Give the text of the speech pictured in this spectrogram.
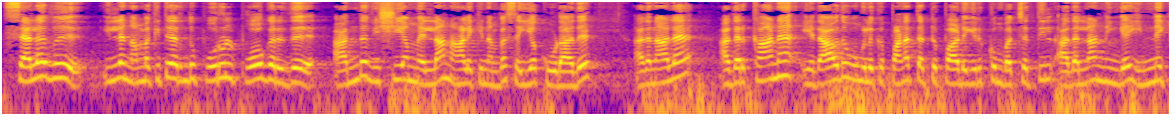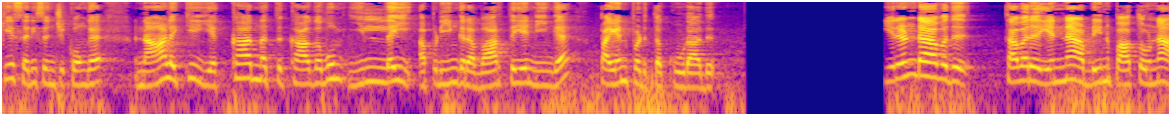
செலவு இல்ல நம்ம கிட்ட இருந்து பொருள் போகிறது அந்த விஷயம் எல்லாம் நாளைக்கு நம்ம செய்யக்கூடாது. அதனால அதற்கான ஏதாவது உங்களுக்கு பணத்தட்டுப்பாடு இருக்கும் பட்சத்தில் அதெல்லாம் நீங்க இன்னைக்கே சரி செஞ்சுக்கோங்க. நாளைக்கு எக்காரணத்துக்காகவும் இல்லை அப்படிங்கிற வார்த்தையை நீங்க பயன்படுத்தக்கூடாது. இரண்டாவது தவறு என்ன அப்படின்னு பார்த்தோம்னா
